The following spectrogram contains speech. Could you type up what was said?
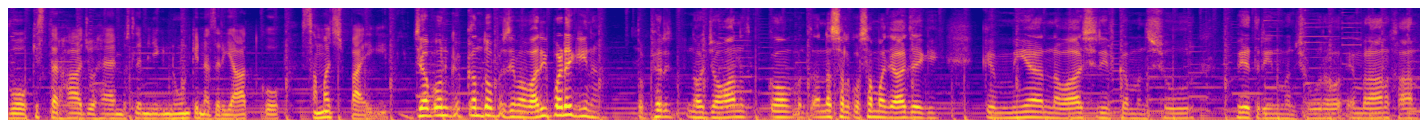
वो किस तरह जो है मुस्लिम लीग नून के नज़रियात को समझ पाएगी? जब उनके कंधों पर जिम्मेवारी पड़ेगी ना तो फिर नौजवान को नस्ल को समझ आ जाएगी कि मियाँ नवाज़ शरीफ का मंशूर बेहतरीन मंशूर है और इमरान खान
